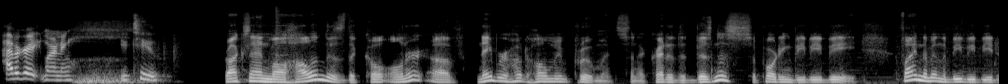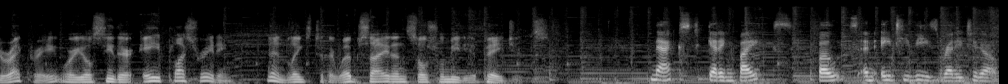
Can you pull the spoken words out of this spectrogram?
Have a great morning. You too. Roxanne Mulholland is the co owner of Neighborhood Home Improvements, an accredited business supporting BBB. Find them in the BBB directory where you'll see their A plus rating and links to their website and social media pages. Next, getting bikes, boats, and ATVs ready to go.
